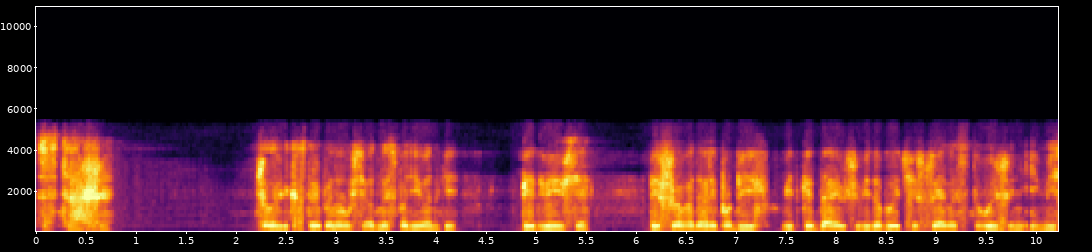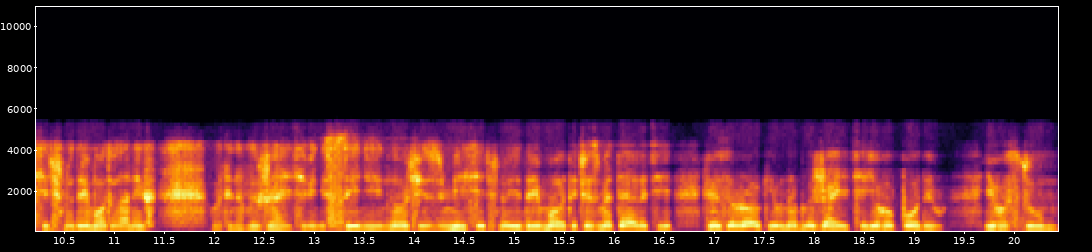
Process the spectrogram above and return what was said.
Сташе. Чоловік стрепенувся від несподіванки, підвівся, пішов, а далі побіг, відкидаючи від обличчя шелест, вишень і місячну дрімоту на них. От і наближається він із синьої ночі, з місячної дрімоти, чи з метелиці, чи з років наближається його подив, його сум,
